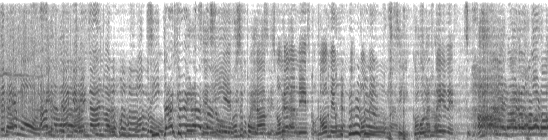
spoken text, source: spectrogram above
Tenemos. Ya que venga Álvaro con nosotros. Sí, ¿cómo superas eso? Sí, es No se puede, insuperable. es No me hagan esto. No me hundan, no me hundan. Sí, con Consuelo. ustedes. ¡Álvaro Gordo!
